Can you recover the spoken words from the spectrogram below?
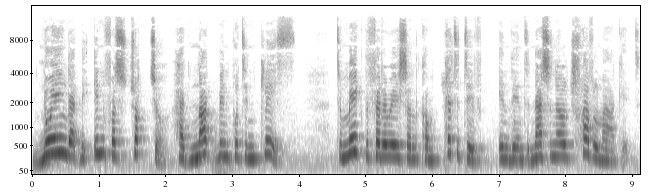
knowing that the infrastructure had not been put in place to make the Federation competitive in the international travel market,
